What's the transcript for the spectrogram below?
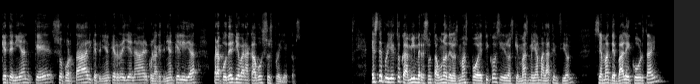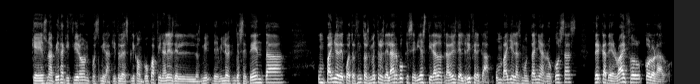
que tenían que soportar y que tenían que rellenar, con la que tenían que lidiar para poder llevar a cabo sus proyectos. Este proyecto, que a mí me resulta uno de los más poéticos y de los que más me llama la atención, se llama The Ballet Curtain, que es una pieza que hicieron, pues mira, aquí te lo explica un poco, a finales del de 1970, un paño de 400 metros de largo que sería estirado a través del Rifle Gap, un valle en las montañas rocosas cerca de Rifle, Colorado.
